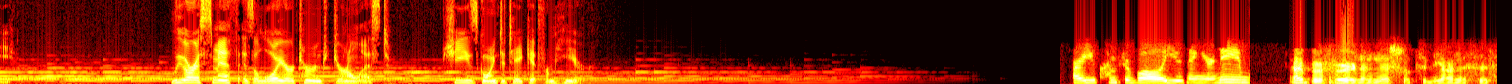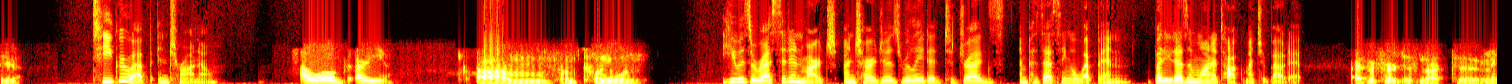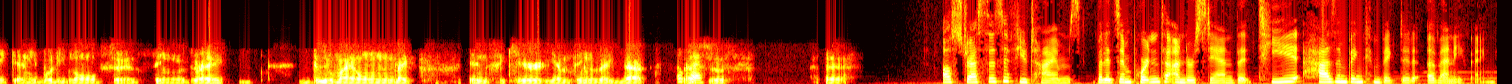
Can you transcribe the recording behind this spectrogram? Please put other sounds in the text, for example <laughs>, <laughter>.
Leora Smith is a lawyer turned journalist. She's going to take it from here. Are you comfortable using your name? I prefer an initial, to be honest with you. T grew up in Toronto. How old are you? Um, I'm 21. He was arrested in March on charges related to drugs and possessing a weapon, but he doesn't want to talk much about it. I prefer just not to make anybody know of certain things, right? Due to my own like insecurity and things like that. Okay. That's just uh, I'll stress this a few times, but it's important to understand that T hasn't been convicted of anything.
